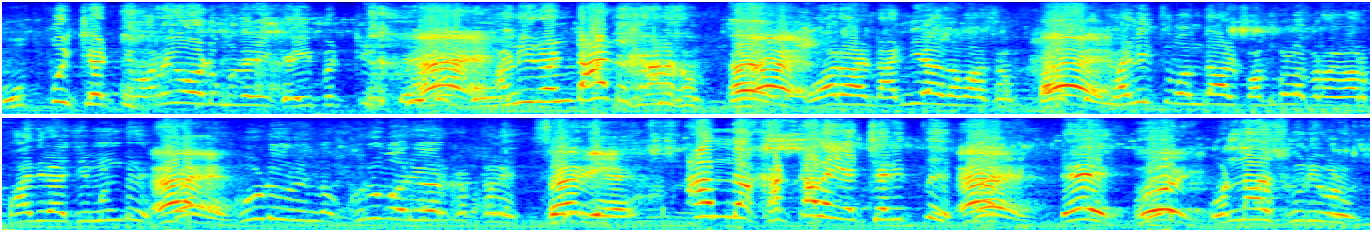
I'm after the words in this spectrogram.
உப்பு சட்டி வரையோடு முதலை கைப்பற்றி. பனிரெண்டாண்டு கானகம். ஓராண்டு அந்நியாத வாசம் ஆ. கழித்து வந்தால் பங்குல பிரகாரம் பாதிராஜ்யம் என்று. கூடூர் இந்த குருவரியோர் கட்டளை சரி அந்த கட்டளை எச்சரித்து. ஒன்னா சூரியவனம்.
